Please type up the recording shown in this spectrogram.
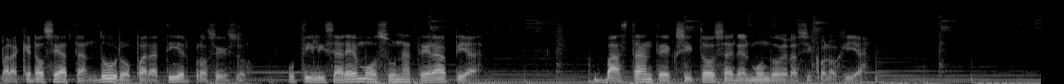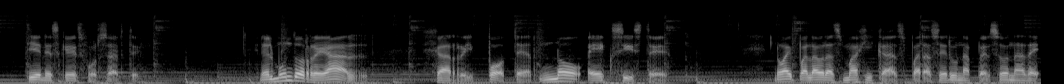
Para que no sea tan duro para ti el proceso, utilizaremos una terapia bastante exitosa en el mundo de la psicología. Tienes que esforzarte. En el mundo real, Harry Potter no existe. No hay palabras mágicas para ser una persona de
